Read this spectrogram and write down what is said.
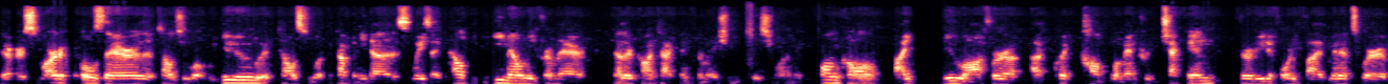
there's some articles there that tells you what we do. It tells you what the company does, ways I can help. You email me from there other contact information in case you want to make a phone call. I do offer a, a quick complimentary check-in, 30 to 45 minutes, where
